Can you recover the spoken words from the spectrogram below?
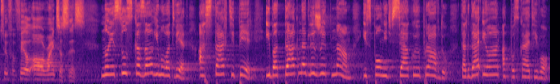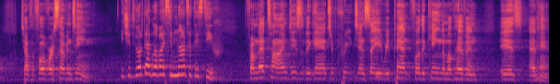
to fulfill all righteousness. Но Иисус сказал ему в ответ, «Оставь теперь, ибо так надлежит нам исполнить всякую правду». Тогда Иоанн отпускает его. Chapter 4, verse 17. И 4 глава, 17 стих. From that time, Jesus began to preach and say, Repent, for the kingdom of heaven is at hand.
